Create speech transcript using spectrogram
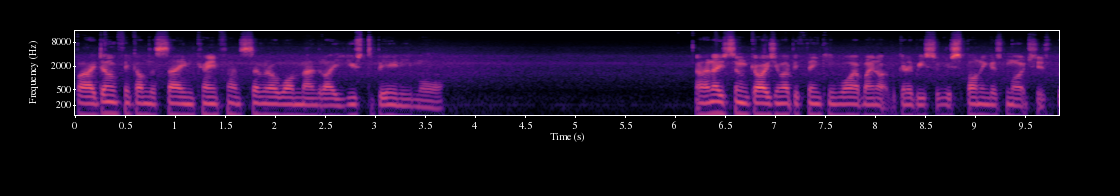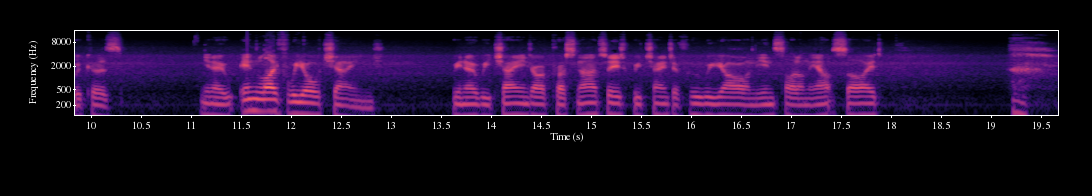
But I don't think I'm the same Kane Fan 701 man that I used to be anymore. And I know some guys you might be thinking, why am I not going to be responding as much? Is because, you know, in life we all change. We know we change our personalities, we change of who we are on the inside, on the outside.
